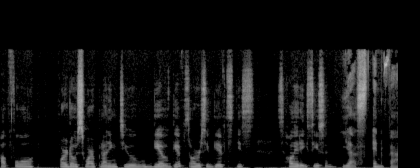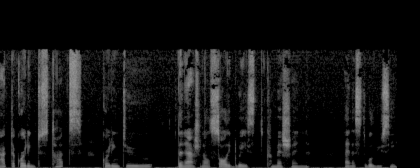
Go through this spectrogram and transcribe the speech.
helpful for those who are planning to give gifts or receive gifts this holiday season. Yes, in fact, according to stats, according to the National Solid Waste Commission, NSWC,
